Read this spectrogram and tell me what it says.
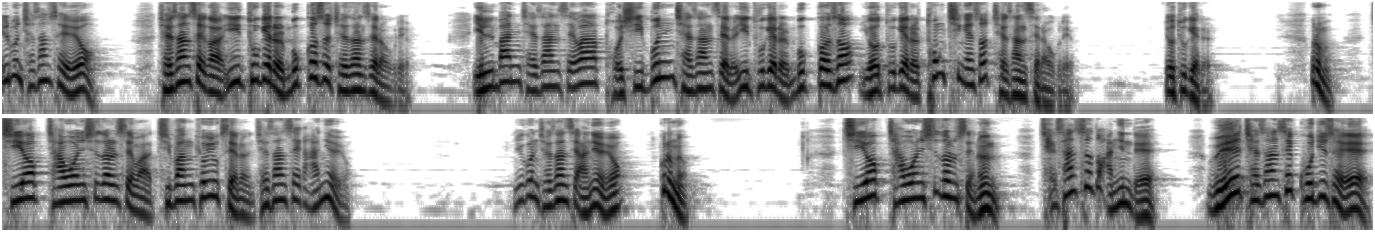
1번 재산세예요. 재산세가 이 두 개를 묶어서 재산세라고 그래요 일반 재산세와 도시분 재산세를 이 두 개를 묶어서 이 두 개를 통칭해서 재산세라고 그래요. 이 두 개를. 그러면 지역 자원시설세와 지방 교육세는 재산세가 아니에요. 이건 재산세 아니에요. 그러면 지역 자원시설세는 재산세도 아닌데 왜 재산세 고지서에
